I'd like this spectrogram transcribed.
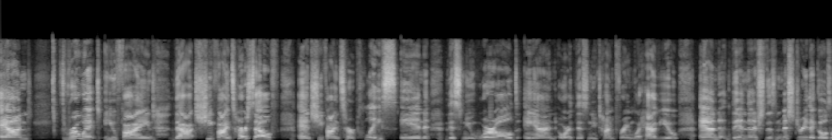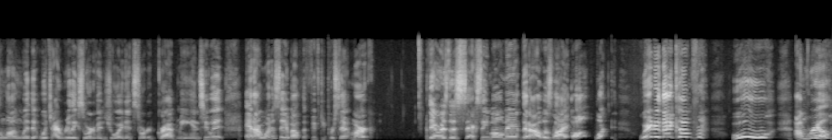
And through it you find that she finds herself and she finds her place in this new world and or this new time frame what have you. And then there's this mystery that goes along with it which I really sort of enjoyed and sort of grabbed me into it. And I want to say about the 50% mark there was this sexy moment that I was like oh what? Where did that come from? Ooh, I'm real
